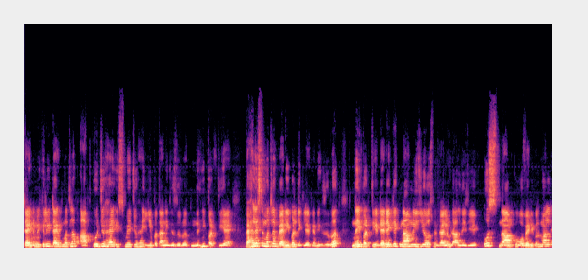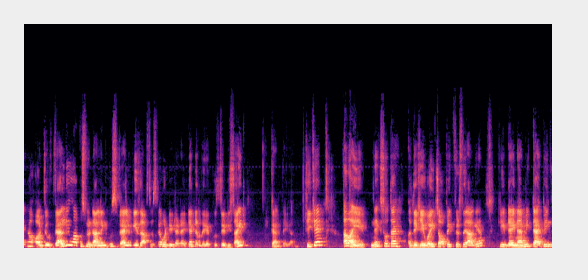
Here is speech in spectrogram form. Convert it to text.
डायनामिकली टाइप मतलब आपको जो है, इसमें जो है, ये बताने की ज़रूरत नहीं पड़ती है। पहले से मतलब वेरिएबल डिक्लेयर करने की ज़रूरत नहीं पड़ती है। डायरेक्ट एक नाम लीजिए और उसमें वैल्यू डाल दीजिए, उस नाम को वो वेरिएबल मान लेगा और जो वैल्यू आप उसमें डालेंगे, उस वैल्यू के हिसाब से उसका वो डेटा टाइप क्या कर देगा, खुद से डिसाइड कर देगा। ठीक है? अब आइए नेक्स्ट होता है देखिए वही टॉपिक फिर से आ गया कि dynamic typing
